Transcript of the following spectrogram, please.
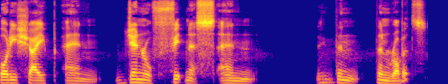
body shape and general fitness and than than Roberts?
